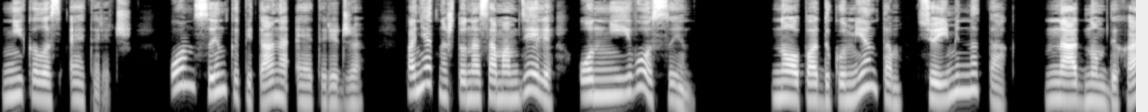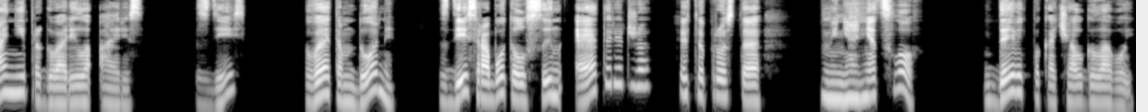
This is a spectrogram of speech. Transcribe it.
Николас Этеридж. Он сын капитана Этериджа. Понятно, что на самом деле он не его сын. Но по документам все именно так. На одном дыхании проговорила Айрис. Здесь? В этом доме? Здесь работал сын Этериджа? Это просто... У меня нет слов. Дэвид покачал головой.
